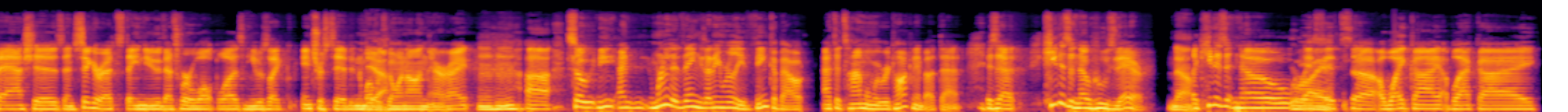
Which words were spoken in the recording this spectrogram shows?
the ashes and cigarettes, they knew that's where Walt was, and he was like interested in what Yeah. was going on there, right? Mm-hmm. Uh, so and one of the things I didn't really think about at the time when we were talking about that is that he doesn't know who's there. No. Like he doesn't know Right. if it's uh, a white guy, a black guy,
